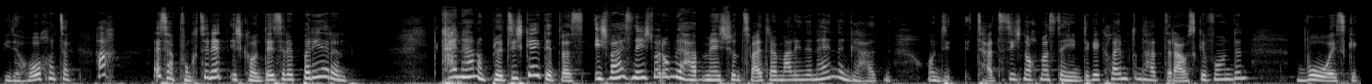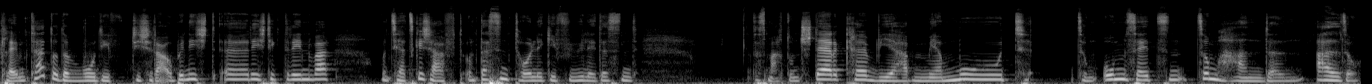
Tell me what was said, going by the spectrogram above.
wieder hoch und sagt, ach, es hat funktioniert, ich konnte es reparieren. Keine Ahnung, plötzlich geht etwas. Ich weiß nicht warum, wir haben es schon zwei, dreimal in den Händen gehalten. Und jetzt hat sie sich nochmals dahinter geklemmt und hat herausgefunden, wo es geklemmt hat oder wo die, die Schraube nicht äh, richtig drin war. Und sie hat es geschafft. Und das sind tolle Gefühle. Das, sind, das macht uns stärker. Wir haben mehr Mut zum Umsetzen, zum Handeln. Also,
